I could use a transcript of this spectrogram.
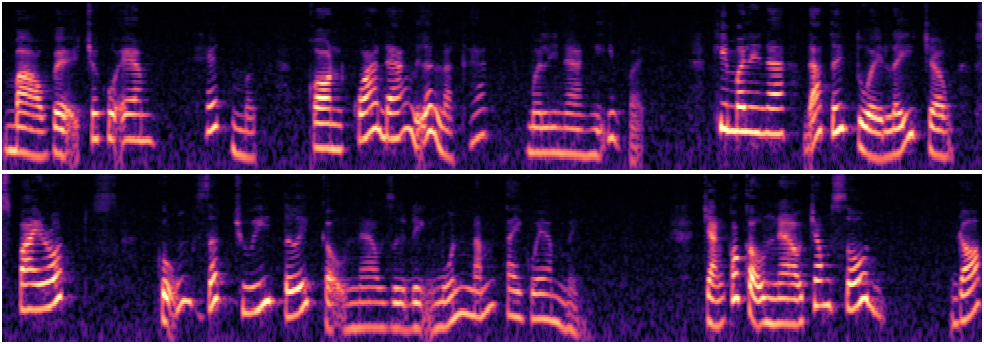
bảo vệ cho cô em hết mực, còn quá đáng nữa là khác. Melina nghĩ vậy. Khi Melina đã tới tuổi lấy chồng, Spiros cũng rất chú ý tới cậu nào dự định muốn nắm tay của em mình. Chẳng có cậu nào trong số đó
